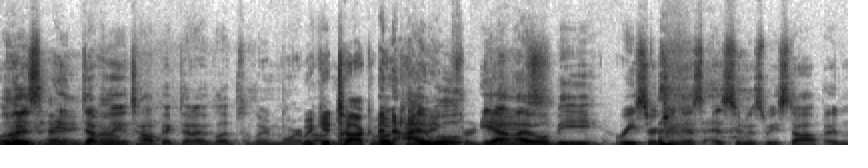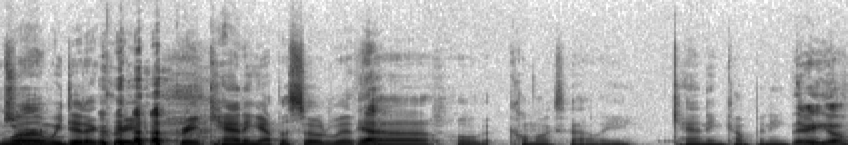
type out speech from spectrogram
Well, this Okay, is definitely a topic that I'd love to learn more We about. could talk about and I will, for Yeah, I will be researching this as soon as we stop. I'm Well, sure. and we did a great great canning episode with Yeah. uh, oh, Comox Valley Canning Company. there you go.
